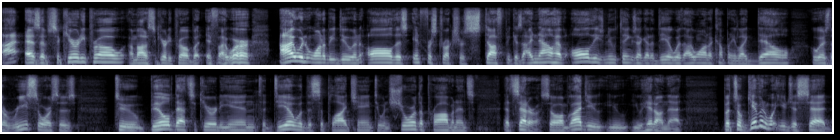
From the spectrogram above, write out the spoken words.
I, as a security pro, I'm not a security pro, but if I were, I wouldn't want to be doing all this infrastructure stuff because I now have all these new things I got to deal with. I want a company like Dell who has the resources to build that security in, to deal with the supply chain, to ensure the provenance, et cetera. So I'm glad you, you, you hit on that. But so given what you just said,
